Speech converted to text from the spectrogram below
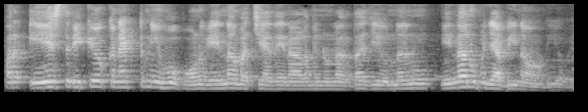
ਪਰ ਇਸ ਤਰੀਕੇ ਉਹ ਕਨੈਕਟ ਨਹੀਂ ਹੋ ਪਾਉਣਗੇ ਇਹਨਾਂ ਬੱਚਿਆਂ ਦੇ ਨਾਲ, ਮੈਨੂੰ ਲੱਗਦਾ ਜੇ ਉਹਨਾਂ ਨੂੰ, ਇਹਨਾਂ ਨੂੰ ਪੰਜਾਬੀ ਨਾ ਆਉਂਦੀ ਹੋਵੇ।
